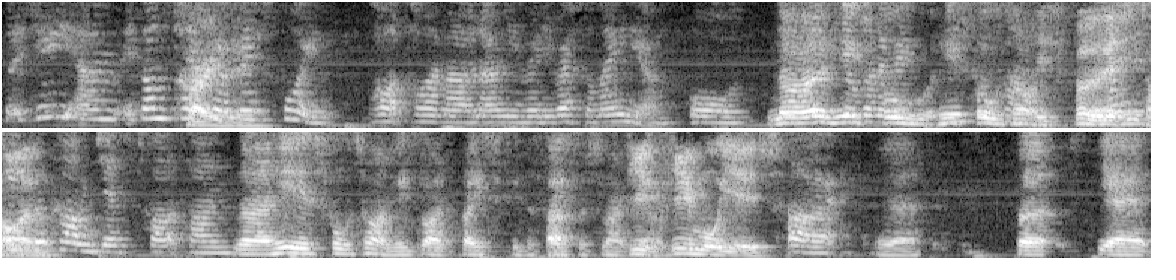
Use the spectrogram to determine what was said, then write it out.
But is he? Um, is Undertaker at Crazy. this point part timer and only really WrestleMania, or No, is he he's gonna full- Be, he's full-time. He's full When this does he time. become just part time? No, he is full time. He's like basically the face of Few SmackDown. few few more years. All right. Yeah, but yeah,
